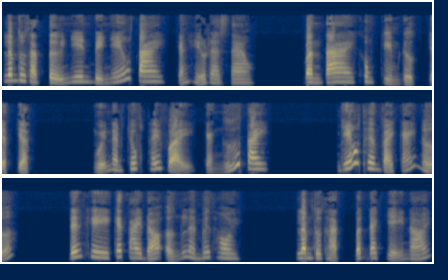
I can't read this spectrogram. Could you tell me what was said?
Lâm thu thạch tự nhiên bị nhéo tay chẳng hiểu ra sao. Vành tay không kìm được giật giật nguyễn nam trúc thấy vậy, càng ngứa tay. Nhéo thêm vài cái nữa đến khi cái tay đỏ ửng lên mới thôi. Lâm thu thạch bất đắc dĩ nói,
